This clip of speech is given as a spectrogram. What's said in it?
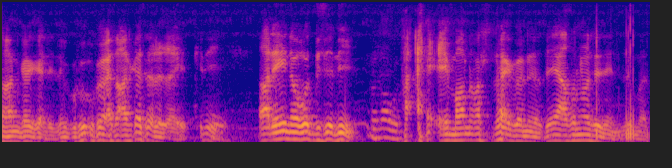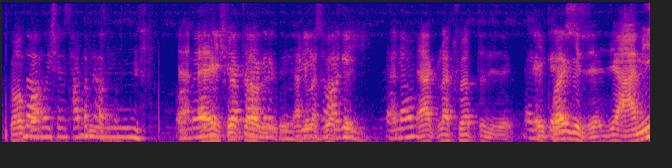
ধান গেলে ধান চলে যায় কিরে আর এই নগদ দিছে নি এই মান মাসটা আছে এই আসন মাসে দিন না না এক লাখ চুয়াত্তর দিছে এই যে আমি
